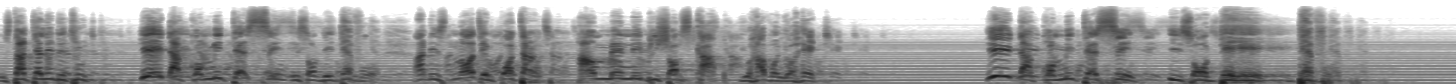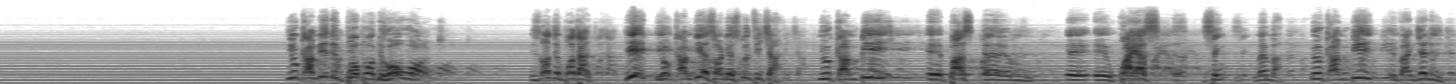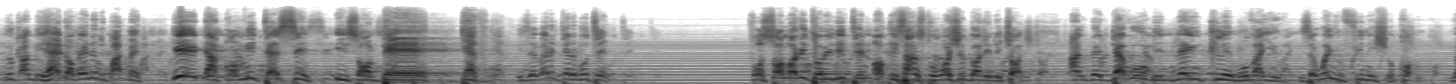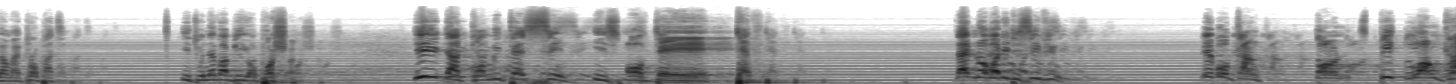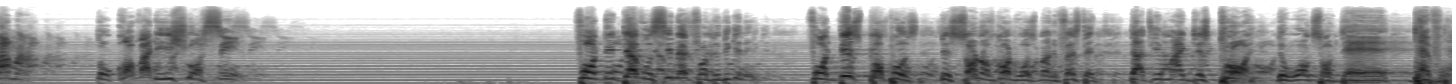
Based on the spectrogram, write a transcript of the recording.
You start telling the truth. He that committed sin is of the devil, and it's not important how many bishop's cap you have on your head. He that committed sin is of the devil. You can be the pope of the whole world. It's not important. He, you can be a Sunday school teacher. You can be a past, um, a, a choir uh, sing, member. You can be evangelist. You can be head of any department. He that committed sin is of the devil. It's a very terrible thing. For somebody to be lifting up his hands to worship God in the church, and the devil will be laying claim over you. He said, When you finish, you come. You are my property. It will never be your portion. He that committed sin is of the devil. Let nobody deceive you. People can turn, speak long grammar to cover the issue of sin. For the devil sinned from the beginning. For this purpose, the Son of God was manifested that he might destroy the works of the devil.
